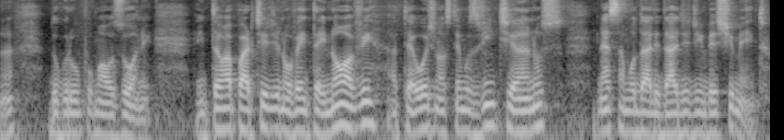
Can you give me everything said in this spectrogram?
né, do grupo Malzone. Então, a partir de 99 até hoje, nós temos 20 anos nessa modalidade de investimento.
